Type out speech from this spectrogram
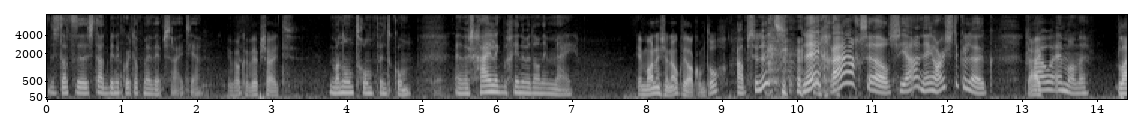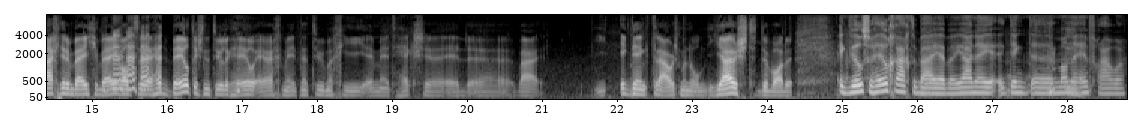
dus dat eh, staat binnenkort op mijn website, ja. In welke website? manontrom.com. En waarschijnlijk beginnen we dan in mei. En mannen zijn ook welkom, toch? Absoluut. Nee, graag zelfs. Ja, nee, hartstikke leuk. Ja, ik Vrouwen en mannen. Plaag je er een beetje mee, want eh, het beeld is natuurlijk heel erg met natuurmagie en met heksen. En, eh, maar ik denk trouwens, Manon, juist de mannen. Ik wil ze heel graag erbij hebben. Ja, nee, ik denk eh, mannen en vrouwen.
